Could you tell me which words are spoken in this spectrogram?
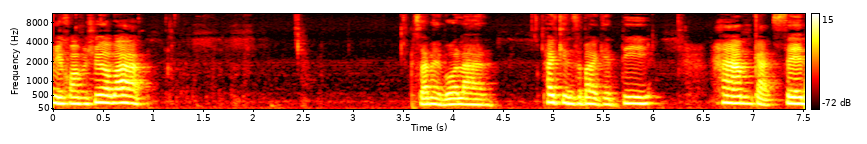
มีความเชื่อว่า สมัยโบราณ ถ้ากินสปาเกตตี้ ห้ามกัดเส้น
